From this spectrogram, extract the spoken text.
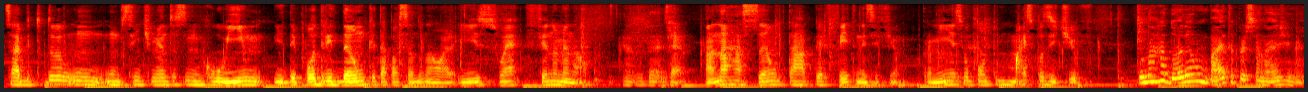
Sabe? Tudo um, um sentimento assim ruim e de podridão que tá passando na hora. E isso é fenomenal. É verdade. Sério, a narração tá perfeita nesse filme. Pra mim, esse é o ponto mais positivo. O narrador é um baita personagem, né?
